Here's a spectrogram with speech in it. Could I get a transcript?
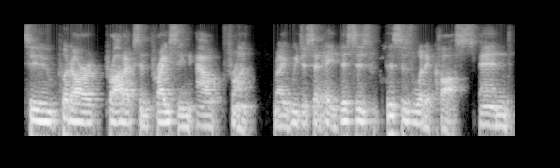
to put our products and pricing out front right? We just said hey this is this is what it costs. And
